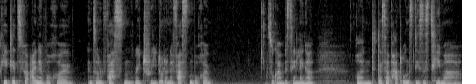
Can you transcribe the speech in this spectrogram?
geht jetzt für eine Woche in so einen Fastenretreat oder eine Fastenwoche sogar ein bisschen länger. Und deshalb hat uns dieses Thema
